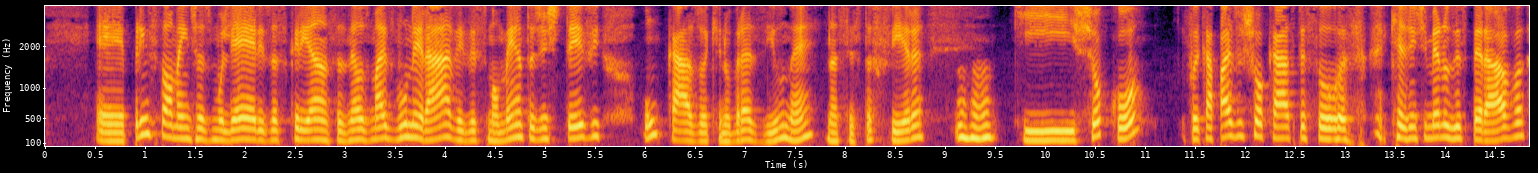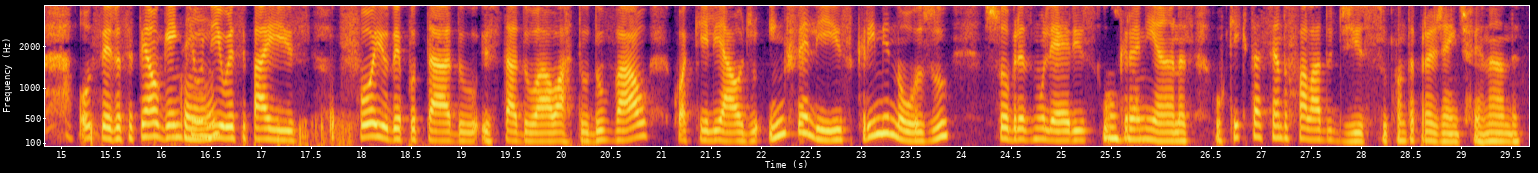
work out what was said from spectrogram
é, principalmente as mulheres, as crianças, né, os mais vulneráveis nesse momento, a gente teve um caso aqui no Brasil, né, na sexta-feira, uhum. que chocou foi capaz de chocar as pessoas que a gente menos esperava. Ou seja, se tem alguém Sim. que uniu esse país, foi o deputado estadual Arthur Duval, com aquele áudio infeliz, criminoso, sobre as mulheres uhum. ucranianas. O que está sendo falado disso? Conta pra gente, Fernanda.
